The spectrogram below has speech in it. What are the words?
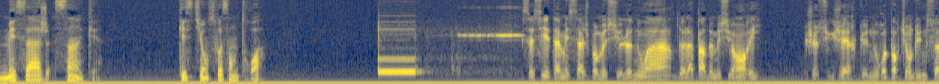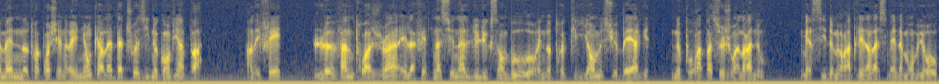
Message 5. Question 63. Ceci est un message pour Monsieur Lenoir de la part de Monsieur Henry. Je suggère que nous reportions d'une semaine notre prochaine réunion car la date choisie ne convient pas. En effet, le 23 juin est la fête nationale du Luxembourg et notre client, Monsieur Berg, ne pourra pas se joindre à nous. Merci de me rappeler dans la semaine à mon bureau.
